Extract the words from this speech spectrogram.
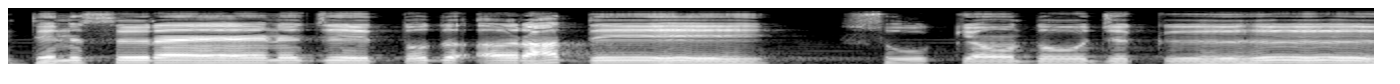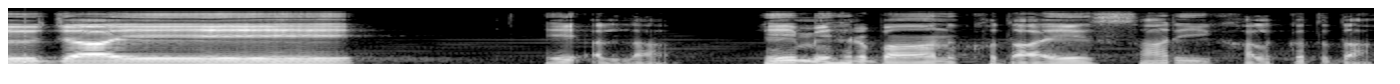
ਦਿਨ ਸਰੈਣ ਜੇ ਤੁਧ ਅਰਾਦੇ ਸੋ ਕਿਉ ਦੋਜਕ ਜਾਏ। ਏ ਅੱਲਾ ਏ ਮਿਹਰਬਾਨ ਖੁਦਾਏ, ਸਾਰੀ ਖਲਕਤ ਦਾ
